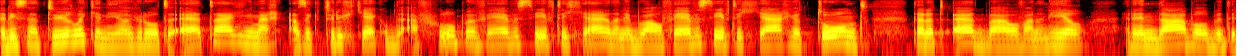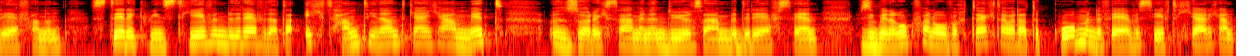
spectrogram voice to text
Dat is natuurlijk een heel grote uitdaging, maar als ik terugkijk op de afgelopen 75 jaar, dan hebben we al 75 jaar getoond dat het uitbouwen van een heel rendabel bedrijf, van een sterk winstgevend bedrijf, dat dat echt hand in hand kan gaan met een zorgzaam en een duurzaam bedrijf zijn. Dus ik ben er ook van overtuigd dat we dat de komende 75 jaar gaan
